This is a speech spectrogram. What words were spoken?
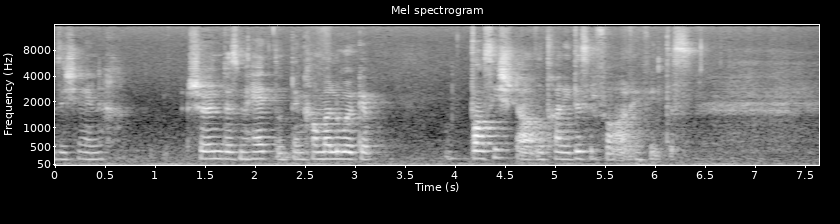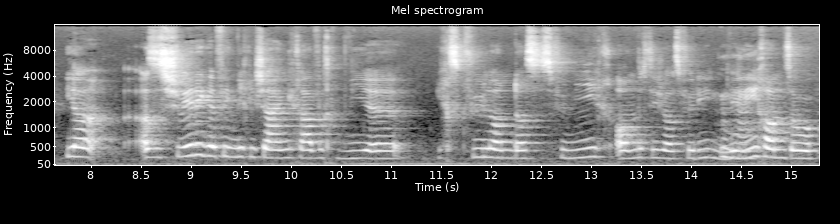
Es ist ja eigentlich schön, dass man hat und dann kann man schauen, was ist da und kann ich das erfahren. Ich finde das... Ja, also das Schwierige finde ich ist eigentlich einfach, wie ich das Gefühl habe, dass es für mich anders ist als für ihn. Mhm. Weil ich habe so,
